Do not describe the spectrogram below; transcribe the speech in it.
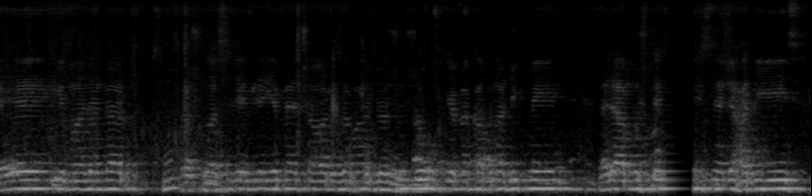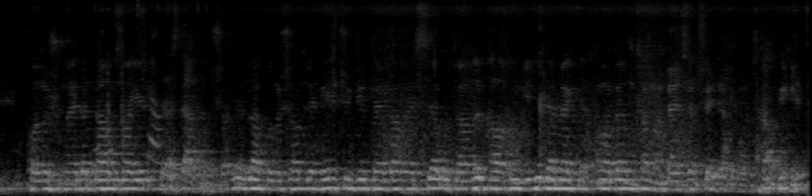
Ey iman edenler, Resulullah size bile yemeğe çağırdığı zaman gözünüzü ok yemek kabına dikmeyin. Vela müstehnisine hadis. Konuşmaya da dalmayın. Biraz daha konuşalım, biraz daha konuşalım demeyin. Çünkü Peygamber size utanır, kalkın gidin demektir. Ama ben utanmam, ben size söyleyeyim. Kalkın gidin.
